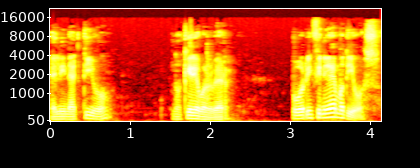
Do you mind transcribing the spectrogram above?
el inactivo no quiere volver por infinidad de motivos.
